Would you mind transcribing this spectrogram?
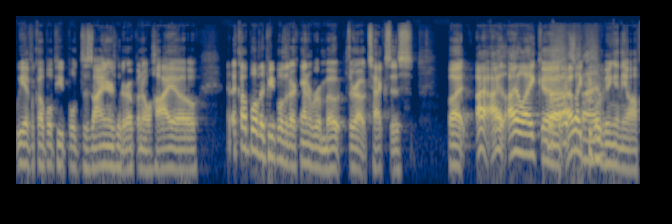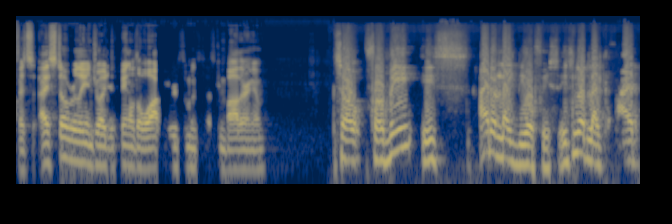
we have a couple people, designers that are up in Ohio, and a couple other people that are kind of remote throughout Texas. But I, I, I like uh, no, I like fine. people being in the office. I still really enjoy just being able to walk over someone's desk and bothering them. So for me, it's I don't like the office. It's not like I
